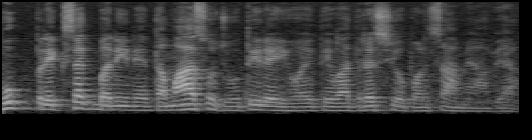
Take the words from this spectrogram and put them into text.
મુખ પ્રેક્ષક બનીને તમાશો જોતી રહી હોય તેવા દ્રશ્યો પણ સામે આવ્યા.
